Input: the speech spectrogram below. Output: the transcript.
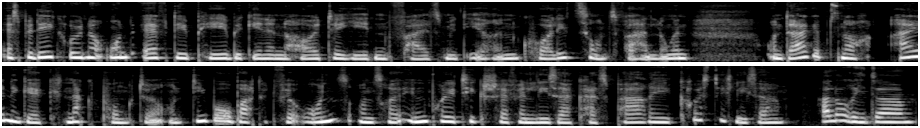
SPD, Grüne und FDP beginnen heute jedenfalls mit ihren Koalitionsverhandlungen. Und da gibt es noch einige Knackpunkte und die beobachtet für uns unsere Innenpolitikchefin Lisa Kaspari. Grüß dich, Lisa. Hallo, Rita.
